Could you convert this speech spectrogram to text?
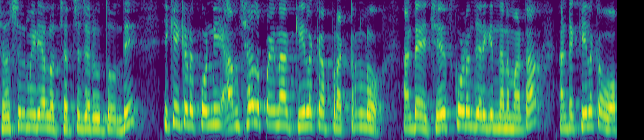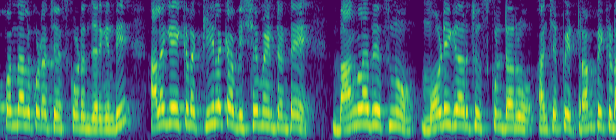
సోషల్ మీడియాలో చర్చ జరుగుతుంది. ఇక ఇక్కడ కొన్ని అంశాలపైన కీలక ప్రకటనలు అంటే చేసుకోవడం జరిగిందనమాట అంటే కీలక ఒప్పందాలు కూడా చేసుకోవడం జరిగింది. అలాగే ఇక్కడ కీలక విషయం ఏంటంటే బంగ్లాదేశ్ను మోడీ గారు చూసుకుంటారు అని చెప్పి ట్రంప్ ఇక్కడ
